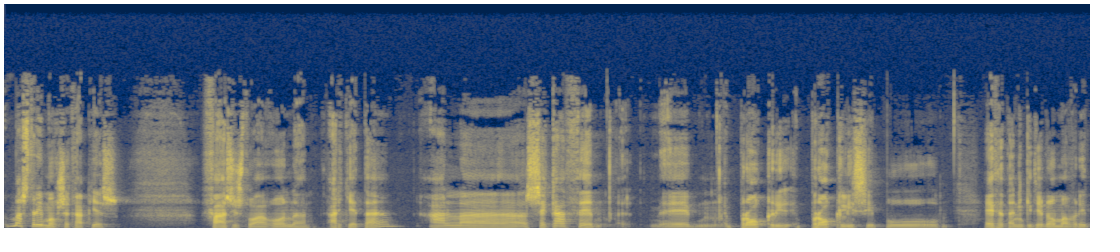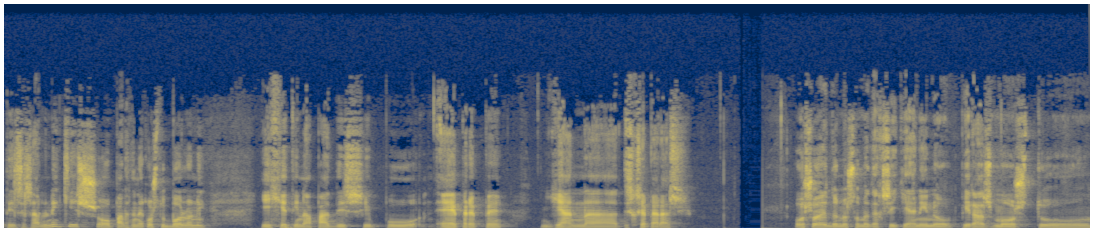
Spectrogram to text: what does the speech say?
μας τρίμωξε κάποιες φάσεις του αγώνα αρκετά, αλλά σε κάθε ε, πρόκληση που έθεταν η Κιτρινόμαυρη της Θεσσαλονίκης, ο Παναθηναϊκός του Μπόλωνη είχε την απάντηση που έπρεπε για να τις ξεπεράσει. Όσο έντονο στο μεταξύ και αν είναι ο πειρασμός του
